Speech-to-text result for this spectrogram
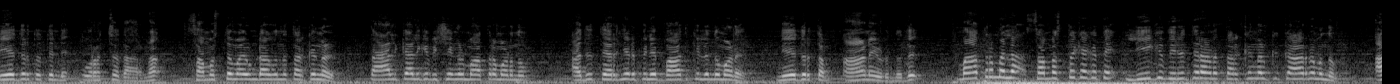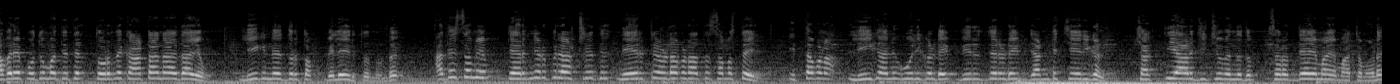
നേതൃത്വത്തിന്റെ ഉറച്ച ധാരണ. സമസ്തമായി ഉണ്ടാകുന്ന തർക്കങ്ങൾ താൽക്കാലിക വിഷയങ്ങൾ മാത്രമാണെന്നും അത് തെരഞ്ഞെടുപ്പിനെ ബാധിക്കില്ലെന്നുമാണ് നേതൃത്വം ആണയിടുന്നത്. മാത്രമല്ല സമസ്തക്കകത്തെ ലീഗ് വിരുദ്ധരാണ് തർക്കങ്ങൾക്ക് കാരണമെന്നും അവരെ പൊതുമധ്യത്തിൽ തുറന്നു കാട്ടാനായതായും ലീഗ് നേതൃത്വം വിലയിരുത്തുന്നുണ്ട്. അതേസമയം തെരഞ്ഞെടുപ്പ് രാഷ്ട്രീയത്തിൽ നേരിട്ട് ഇടപെടാത്ത സമസ്തയിൽ ഇത്തവണ ലീഗ് അനുകൂലികളുടെയും വിരുദ്ധരുടെയും രണ്ട് ചേരികൾ ശക്തിയാർജിച്ചുവെന്നതും ശ്രദ്ധേയമായ മാറ്റമാണ്.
